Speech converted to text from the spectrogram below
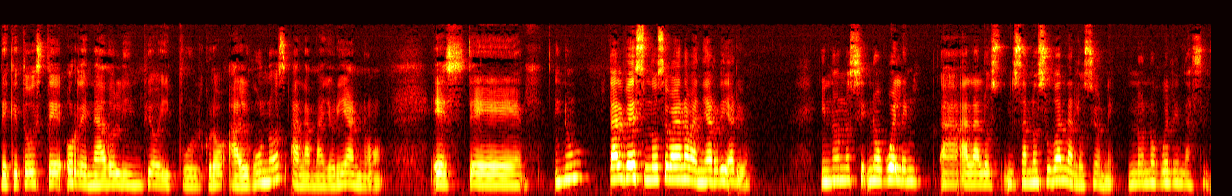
de que todo esté ordenado, limpio y pulcro. A algunos, a la mayoría no. Este, y no, tal vez no se vayan a bañar diario. Y no, no, no huelen a, la loción, o sea, no suban la loción, ¿eh? no, no huelen así.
